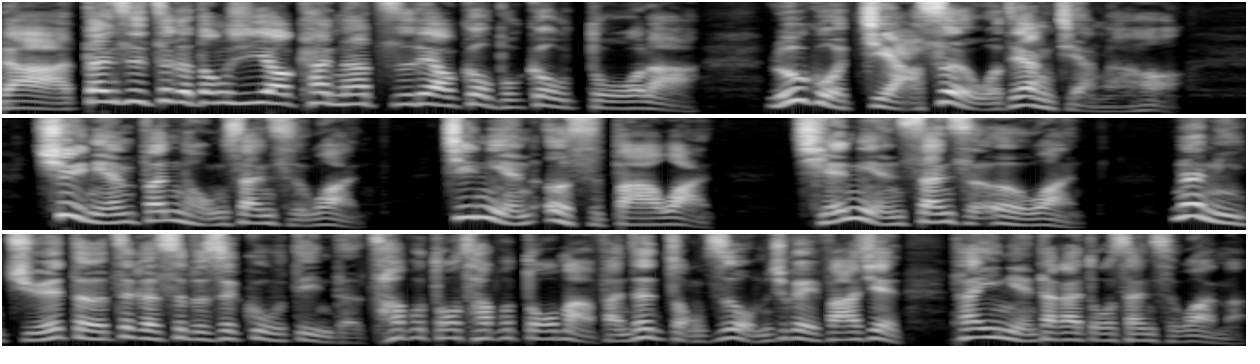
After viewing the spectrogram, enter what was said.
啦，但是这个东西要看他资料够不够多啦。如果假设我这样讲了哈，去年分红三十万，今年二十八万，前年三十二万，那你觉得这个是不是固定的？差不多，差不多嘛。反正总之我们就可以发现，他一年大概多三十万嘛。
